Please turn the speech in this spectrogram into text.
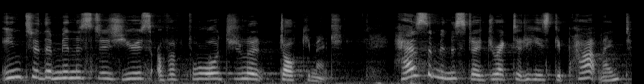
into the minister's use of a fraudulent document. Has the minister directed his department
